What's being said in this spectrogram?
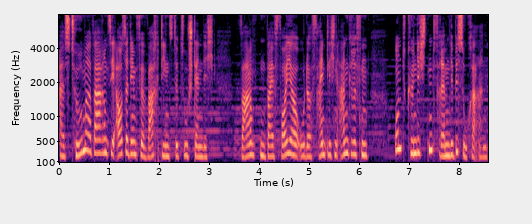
Als Türmer waren sie außerdem für Wachdienste zuständig, warnten bei Feuer oder feindlichen Angriffen und kündigten fremde Besucher an.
